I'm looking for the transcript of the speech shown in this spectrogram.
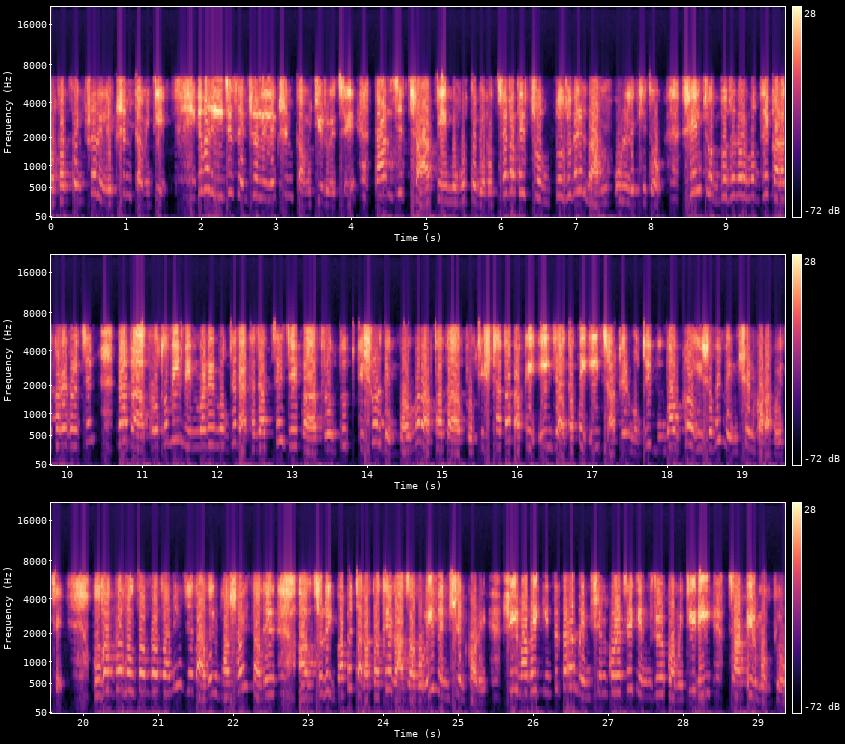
অর্থাৎ সেন্ট্রাল ইলেকশন কমিটি এবার এই যে সেন্ট্রাল ইলেকশন কমিটি রয়েছে, তার যে চার্ট এই মুহূর্তে বেরোচ্ছে, তাতে চোদ্দ জনের নাম উল্লেখিত। সেই চোদ্দ জনের মধ্যে কারা কারা রয়েছেন? না প্রথমেই মেম্বারের মধ্যে দেখা যাচ্ছে যে প্রদ্যুৎ কিশোর দেববর্মন অর্থাৎ প্রতিষ্ঠাতা, তাকে এই জায়গাতে, এই চার্টের মধ্যে বুবাগ্রা হিসেবে মেনশন করা হয়েছে। বুবাগ্রা বলতে আমরা জানি যে, তাদের ভাষায় তাদের আঞ্চলিকভাবে তারা তাকে রাজা বলেই মেনশন করে। সেইভাবেই কিন্তু তারা মেনশন করেছে কেন্দ্রীয় কমিটির এই চার্টের মধ্যেও।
